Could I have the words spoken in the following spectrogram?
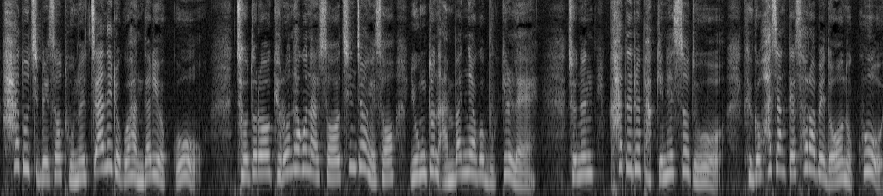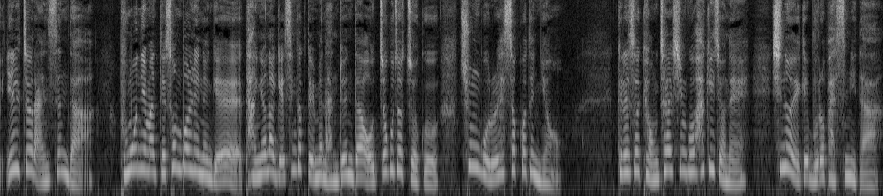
하도 집에서 돈을 짜내려고 한 달이었고, 저더러 결혼하고 나서 친정에서 용돈 안 받냐고 묻길래, 저는 카드를 받긴 했어도 그거 화장대 서랍에 넣어놓고 일절 안 쓴다. 부모님한테 손 벌리는 게 당연하게 생각되면 안 된다 어쩌고저쩌고 충고를 했었거든요. 그래서 경찰 신고하기 전에 신우에게 물어봤습니다.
